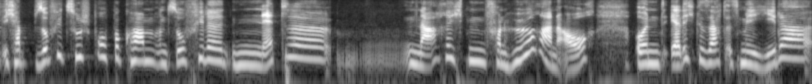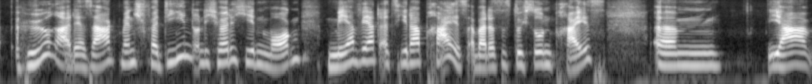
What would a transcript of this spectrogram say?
Ich habe so viel Zuspruch bekommen und so viele nette Nachrichten von Hörern auch. Und ehrlich gesagt ist mir jeder Hörer, der sagt, Mensch, verdient und ich höre dich jeden Morgen, mehr wert als jeder Preis. Aber das ist durch so einen Preis. Ähm, ja,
